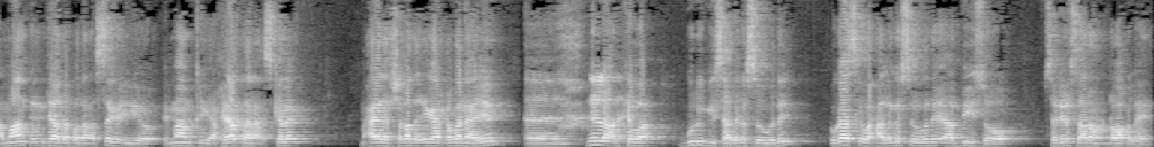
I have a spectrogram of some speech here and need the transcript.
ammaanta inteeda badan isaga iyo imaamka iyo akhyaartana iskale maxaa yeele shaqada iyagaa qabanayeen nin la arkaba gurigiisa laga soo waday ugaaska waxaa laga soo waday aabihiis oo sariir saaran oo dhawaaq lahayn.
